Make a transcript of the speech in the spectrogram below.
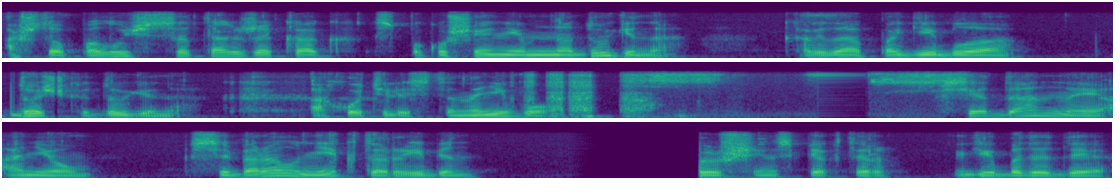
А что, получится так же, как с покушением на Дугина, когда погибла дочка Дугина? Охотились-то на него. Все данные о нем собирал некто Рыбин – бывший инспектор ГИБДД,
